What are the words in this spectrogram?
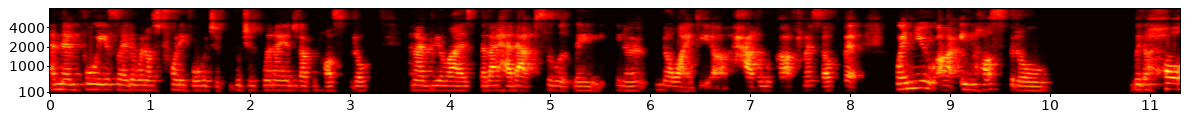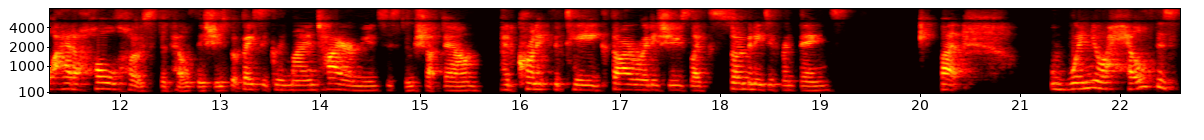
And then four years later, when I was 24, which, which is when I ended up in hospital, and I realized that I had absolutely, you know, no idea how to look after myself. But when you are in hospital, with a whole i had a whole host of health issues but basically my entire immune system shut down I had chronic fatigue thyroid issues like so many different things but when your health is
